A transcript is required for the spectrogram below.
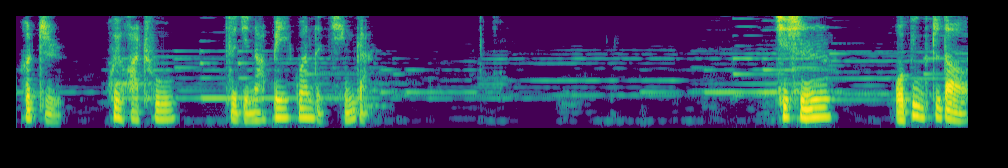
和纸绘画出自己那悲观的情感。其实，我并不知道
